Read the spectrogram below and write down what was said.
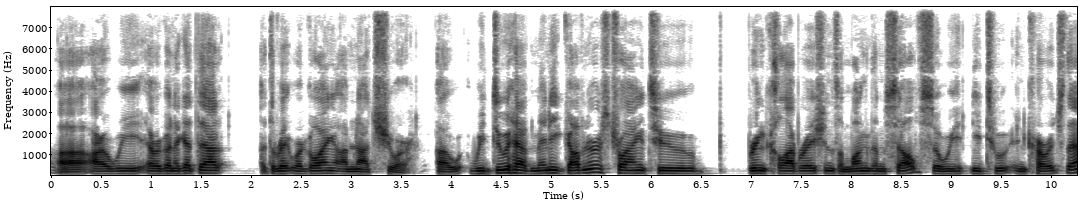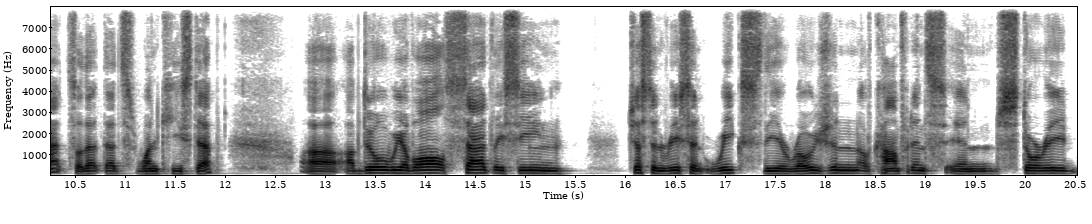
Uh, are we ever going to get that at the rate we're going? I'm not sure. Uh, we do have many governors trying to bring collaborations among themselves. So we need to encourage that. So that that's one key step. Uh, Abdul, we have all sadly seen just in recent weeks the erosion of confidence in storied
